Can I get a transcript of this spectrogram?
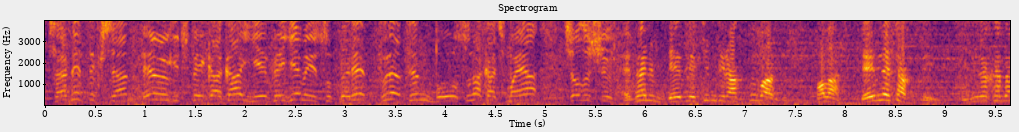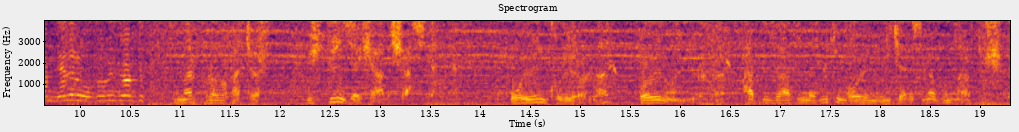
İçeride sıkışan terör örgütü PKK-YPG mensupları Fırat'ın doğusuna kaçmaya çalışıyor. Efendim devletin bir aklı vardır falan. Devlet aklıyım. Bugüne kadar neler olduğunu gördük. Bunlar provokatör, üstün zekalı şahsiyetler. Oyun kuruyorlar, oyun oynuyorlar. Haddi zatında bütün oyunun içerisine bunlar düşüyor.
